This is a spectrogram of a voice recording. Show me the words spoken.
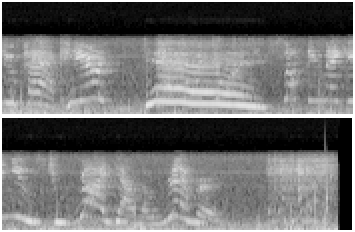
rescue pack here? Yay! Something they can use to ride down the river.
